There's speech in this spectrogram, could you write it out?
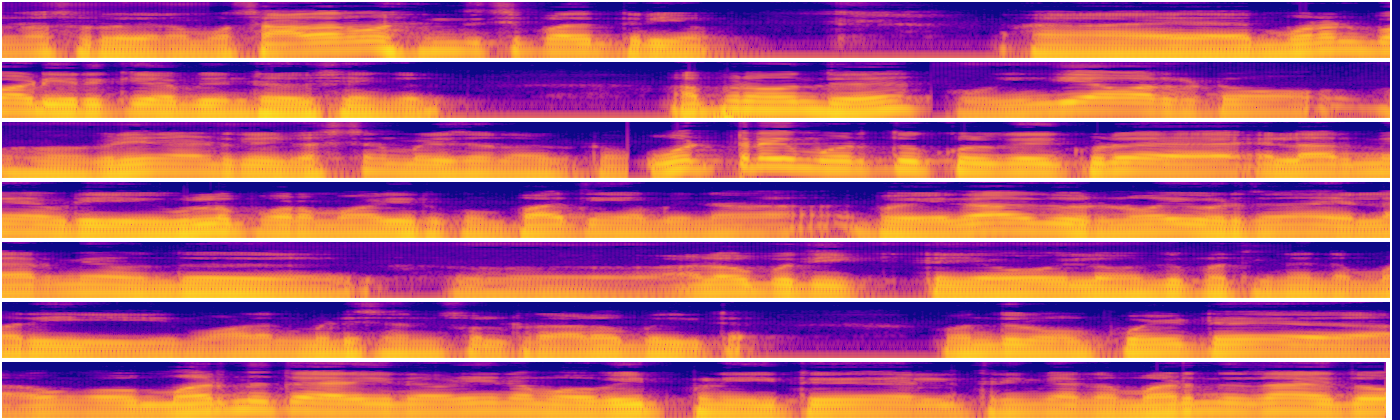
என்ன சொல்கிறது நம்ம சாதாரணமாக சிந்திச்சு பார்த்தா தெரியும். முரண்பாடு இருக்குது அப்படின்ற விஷயங்கள். அப்புறம் வந்து இந்தியாவாக இருக்கட்டும் வெளிநாடுகள் வெஸ்டர்ன் மெடிசனாக இருக்கட்டும் ஒற்றை மருத்துவக் கொள்கை கூட எல்லாருமே அப்படி உள்ளே போகிற மாதிரி இருக்கும். பார்த்தீங்க அப்படின்னா இப்போ ஏதாவது ஒரு நோய் வருதுன்னா எல்லாருமே வந்து அலோபதி கிட்டேயோ இல்லை வந்து பார்த்திங்கன்னா இந்த மாதிரி மாடர்ன் மெடிசன் சொல்கிற அலோபதி கிட்ட வந்துடுவோம். போயிட்டு அவங்க மருந்து தயாரிக்கிற வரையும் நம்ம வெயிட் பண்ணிக்கிட்டு இல்லை திரும்பி அந்த மருந்து தான் ஏதோ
